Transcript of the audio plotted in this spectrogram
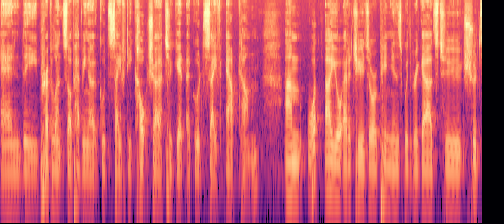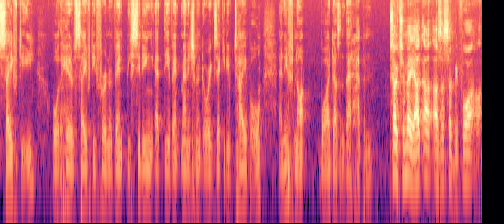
and the prevalence of having a good safety culture to get a good safe outcome, um, what are your attitudes or opinions with regards to should safety or the head of safety for an event be sitting at the event management or executive table? And if not, why doesn't that happen? So to me, I, I, as I said before,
